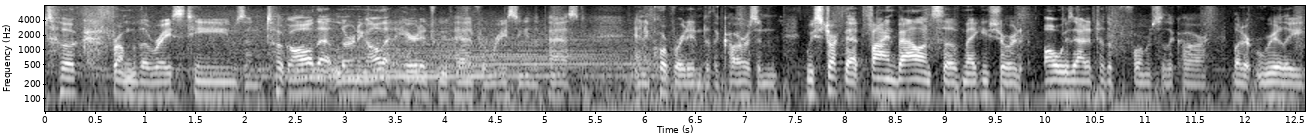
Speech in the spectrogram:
took from the race teams and took all that learning, all that heritage we've had from racing in the past and incorporated it into the cars. And we struck that fine balance of making sure it always added to the performance of the car, but it really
